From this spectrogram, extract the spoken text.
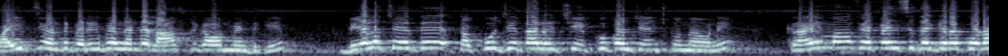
పైచి ఎంత పెరిగిపోయిందంటే లాస్ట్ గవర్నమెంట్కి వీళ్ళ చేతే తక్కువ జీతాలు ఇచ్చి ఎక్కువ పని చేయించుకుందామని క్రైమ్ ఆఫ్ ఎఫెన్స్ దగ్గర కూడా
